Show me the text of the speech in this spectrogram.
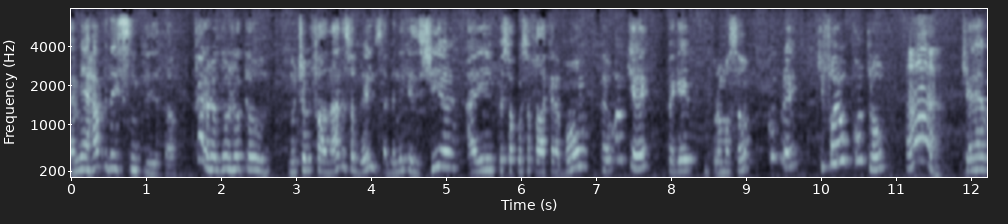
a minha é rápida e simples e tal. Cara, eu joguei um jogo que eu não tinha ouvido falar nada sobre ele, sabia nem que existia. Aí o pessoal começou a falar que era bom. Aí eu, ok, peguei em promoção, comprei. Que foi o Control. Ah, Que é,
